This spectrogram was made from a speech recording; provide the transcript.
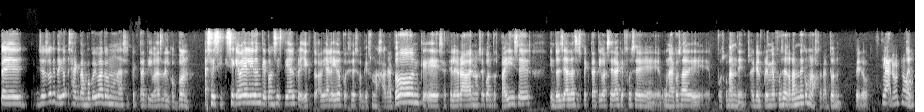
Pero yo es lo que te digo, o sea, que tampoco iba con unas expectativas del copón. O sea, sí, sí que había leído en qué consistía el proyecto. Había leído, pues eso, que es una hackathon, que se celebraba en no sé cuántos países, y entonces ya las expectativas era que fuese una cosa de, pues grande. O sea, que el premio fuese grande como la hackathon. Pero, Claro, no. bueno.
